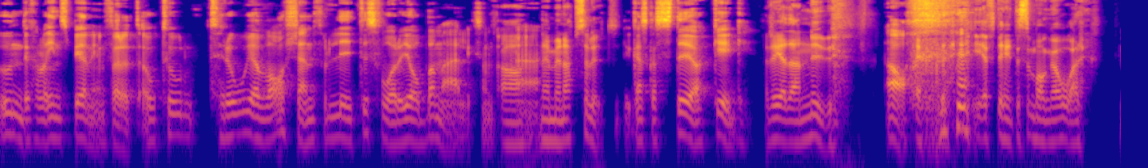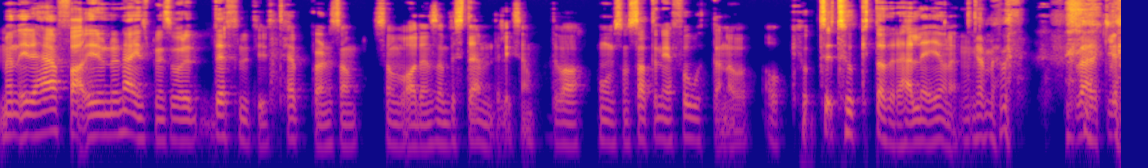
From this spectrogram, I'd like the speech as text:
under själva inspelningen för att O'Toole tror jag var känd för lite svår att jobba med liksom. Ja, Eh, nej men absolut. ganska stökig. Redan nu, Ja. efter inte så många år. Men i det här fallet, under den här inspelningen så var det definitivt Hepburn som, som var den som bestämde liksom. Det var hon som satte ner foten och, och tuktade det här lejonet. Ja, men, verkligen.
